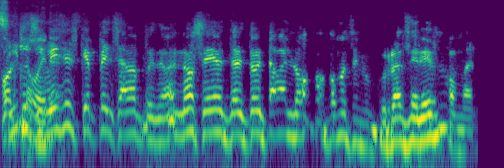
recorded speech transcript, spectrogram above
Porque si dices qué pensaba, pues no, sé, estaba loco, ¿cómo se me ocurrió hacer eso, man?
